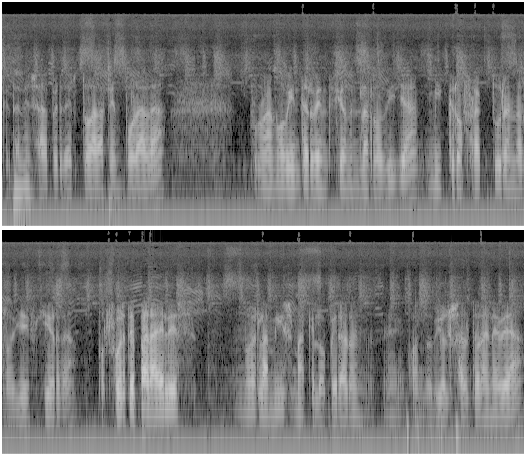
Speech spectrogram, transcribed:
que también se va a perder toda la temporada por una nueva intervención en la rodilla, microfractura en la rodilla izquierda. Por suerte para él es, no es la misma que lo operaron eh, cuando dio el salto a la NBA,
